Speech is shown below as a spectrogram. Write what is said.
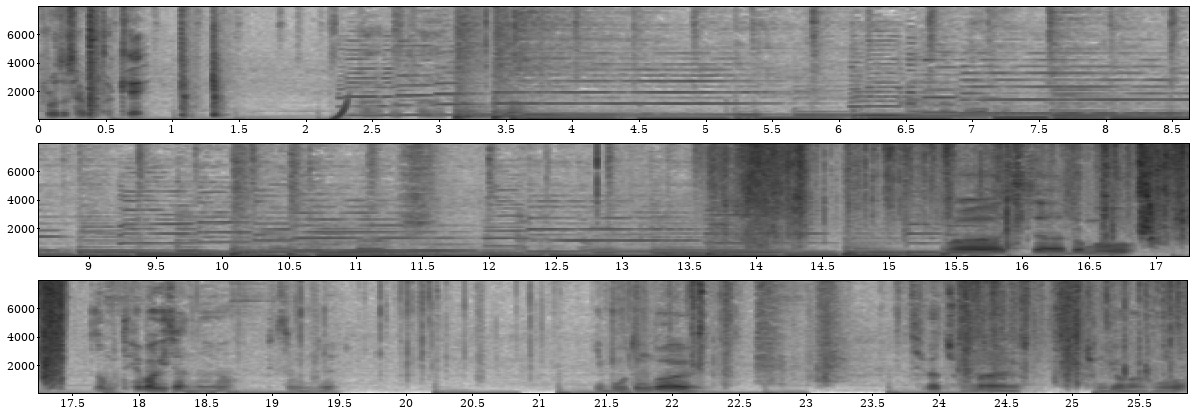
앞으로도 잘 부탁해 와 진짜 너무 너무 대박이지 않나요? 픽스분들 이 모든 걸 제가 정말 존경하고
